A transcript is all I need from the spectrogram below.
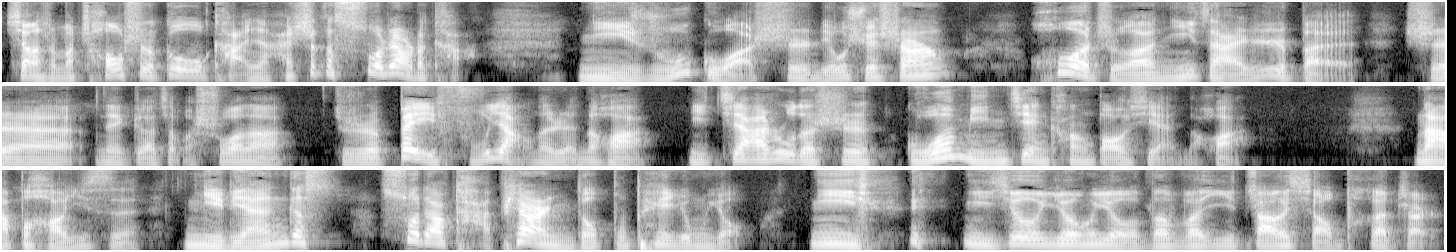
像什么超市购物卡一样，还是个塑料的卡。你如果是留学生，或者你在日本是那个怎么说呢？就是被抚养的人的话。你加入的是国民健康保险的话，那不好意思，你连个塑料卡片你都不配拥有，你 你就拥有这么一张小破纸儿，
